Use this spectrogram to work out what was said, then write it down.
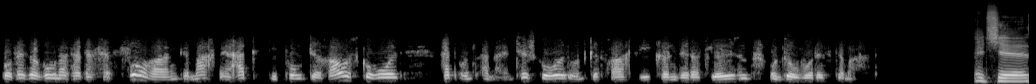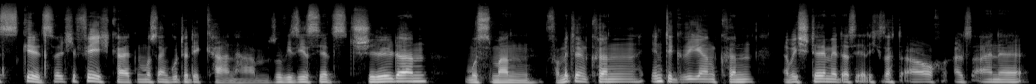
Professor Gunert hat das hervorragend gemacht. Er hat die Punkte rausgeholt, hat uns an einen Tisch geholt und gefragt, wie können wir das lösen? Und so wurde es gemacht. Welche Skills, welche Fähigkeiten muss ein guter Dekan haben? So wie Sie es jetzt schildern, muss man vermitteln können, integrieren können. Aber ich stelle mir das ehrlich gesagt auch als eine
